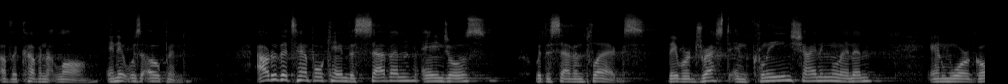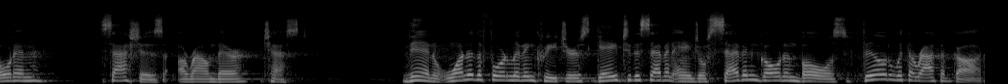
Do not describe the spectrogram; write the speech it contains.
of the covenant law, and it was opened. Out of the temple came the seven angels with the seven plagues. They were dressed in clean, shining linen and wore golden sashes around their chest. Then one of the four living creatures gave to the seven angels seven golden bowls filled with the wrath of God,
